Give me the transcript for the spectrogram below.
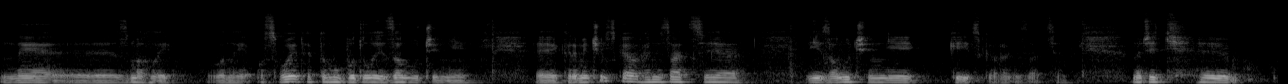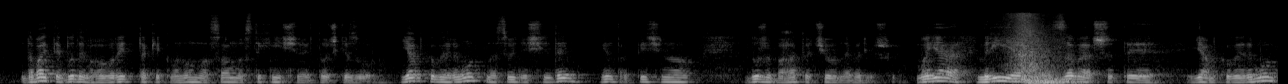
не е, змогли вони освоїти, тому були залучені е, Кременчуцька організація і залучені Київська організація. Значить, е, давайте будемо говорити так, як воно на саме з технічної точки зору. Ямковий ремонт на сьогоднішній день він практично дуже багато чого не вирішує. Моя мрія завершити ямковий ремонт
